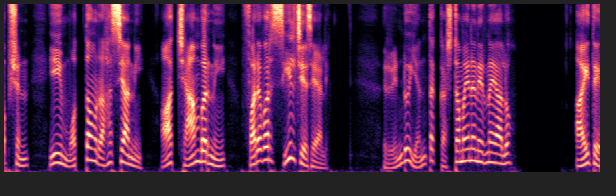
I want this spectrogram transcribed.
ఆప్షన్ ఈ మొత్తం రహస్యాన్ని ఆ ఛాంబర్ని ఫరెవర్ సీల్ చేసేయాలి. రెండు ఎంత కష్టమైన నిర్ణయాలో! అయితే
